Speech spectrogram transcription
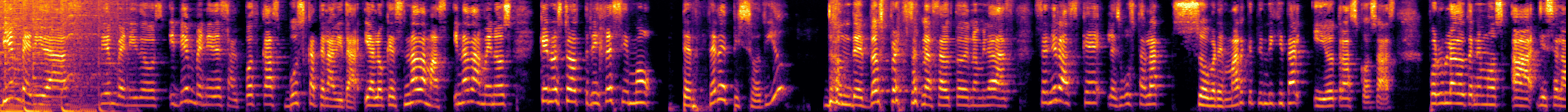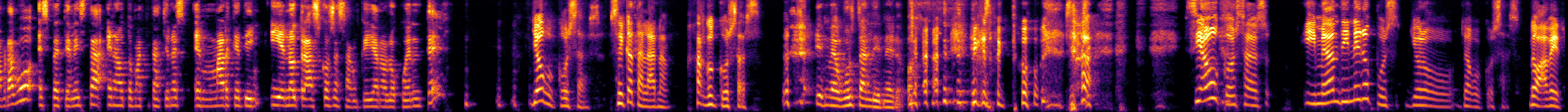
Bienvenidas, bienvenidos y bienvenidas al podcast Búscate la vida y a lo que es nada más y nada menos que nuestro trigésimo tercer episodio donde dos personas autodenominadas señoras que les gusta hablar sobre marketing digital y otras cosas. Por un lado tenemos a Gisela Bravo, especialista en automatizaciones en marketing y en otras cosas, aunque ella no lo cuente. Yo hago cosas, soy catalana, hago cosas. Y me gusta el dinero. Exacto. O sea, si hago cosas y me dan dinero, pues yo, yo hago cosas. No, a ver,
